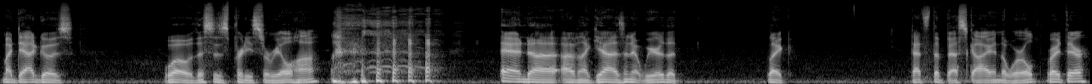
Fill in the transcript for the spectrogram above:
My dad goes, whoa, this is pretty surreal, huh? and uh, I'm like, yeah, isn't it weird that, like, that's the best guy in the world right there?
